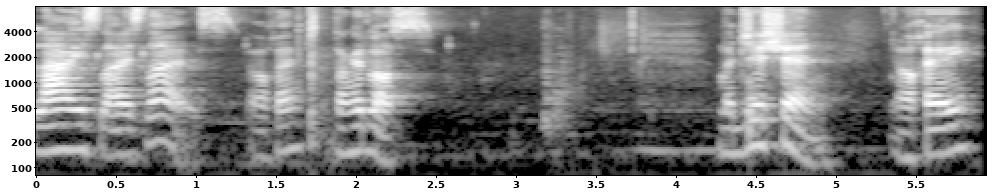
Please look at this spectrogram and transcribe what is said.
lies, lies, lies. Okay? Don't get lost magician okay?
